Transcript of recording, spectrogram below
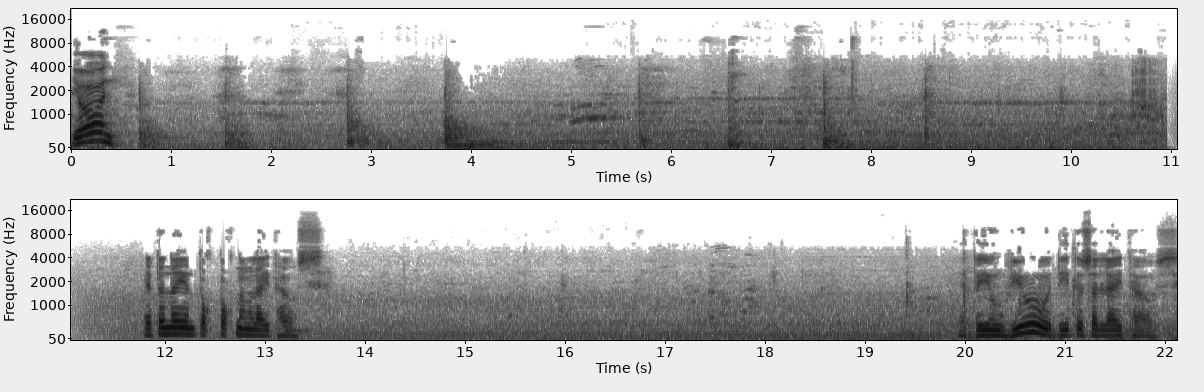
Yun. Ito na yung tuktok ng lighthouse. Ito yung view dito sa lighthouse.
